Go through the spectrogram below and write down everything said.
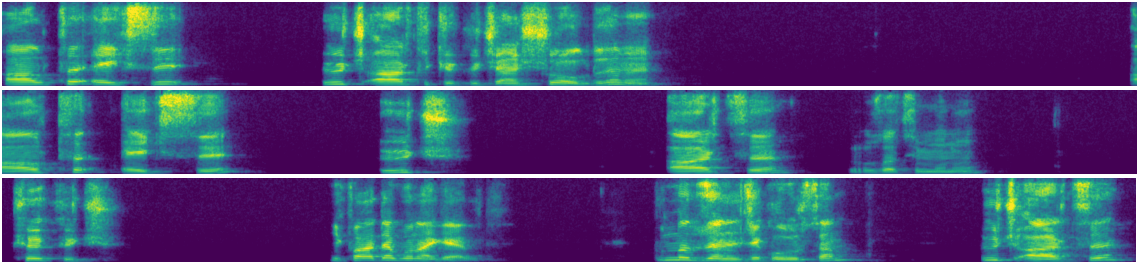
6 eksi 3 artı kök 3 yani şu oldu değil mi? 6 eksi 3 artı uzatayım onu. Kök 3. İfade buna geldi. Bunu da düzenleyecek olursam 3 artı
